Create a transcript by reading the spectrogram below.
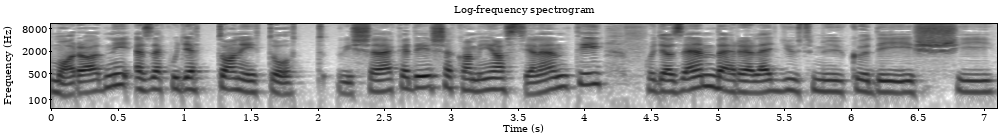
maradni. Ezek ugye tanított viselkedések, ami azt jelenti, hogy az emberrel együttműködési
